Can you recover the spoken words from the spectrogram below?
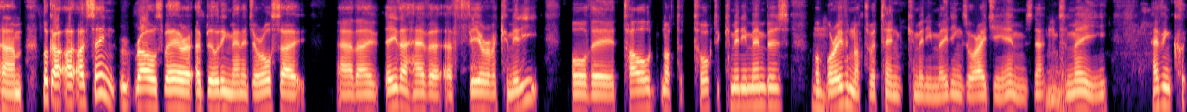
yeah. um, look I, have seen roles where a building manager also Uh, they either have a, a, fear of a committee or they're told not to talk to committee members mm. or, or, even not to attend committee meetings or AGMs. That, mm. to me, having cl-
